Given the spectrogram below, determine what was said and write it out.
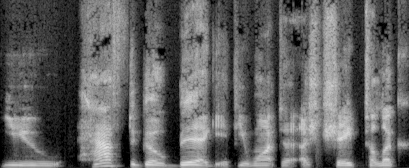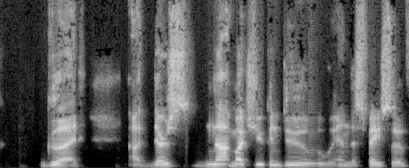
you have to go big if you want to, a shape to look good. Uh, there's not much you can do in the space of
